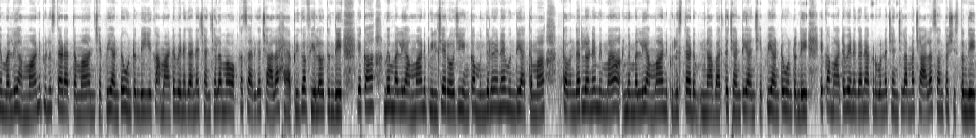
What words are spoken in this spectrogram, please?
మిమ్మల్ని అమ్మ అని పిలుస్తాడు. అత్తమ్మ అని చెప్పి అంటూ ఉంటుంది. ఇక ఆ మాట వినగానే చంచలమ్మ ఒక్కసారిగా చాలా హ్యాపీగా ఫీల్ అవుతుంది. ఇక మిమ్మల్ని అమ్మ అని పిలిచే రోజు ఇంకా ముందులోనే ఉంది అత్తమ్మ. తొందరలోనే మిమ్మ మిమ్మల్ని అమ్మ అని పిలుస్తాడు నా భర్త చంటి అని చెప్పి అంటూ ఉంటుంది. ఇక ఆ మాట వినగానే అక్కడ ఉన్న చంచలమ్మ చాలా సంతోషిస్తుంది.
